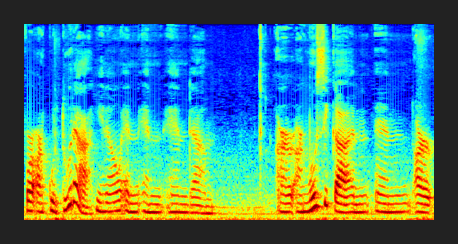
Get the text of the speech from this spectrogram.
for our cultura you know and and and um our, our musica and, and our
